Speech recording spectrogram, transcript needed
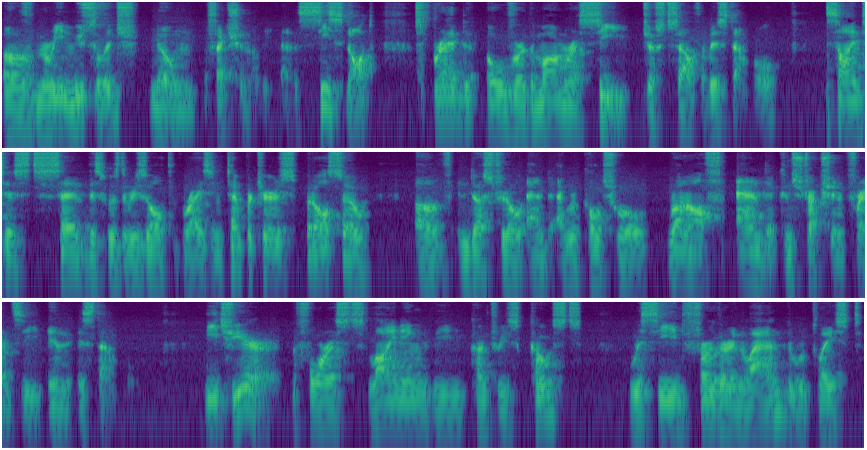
of marine mucilage, known affectionately as sea snot, spread over the Marmara Sea just south of Istanbul. Scientists said this was the result of rising temperatures, but also of industrial and agricultural runoff and a construction frenzy in Istanbul. Each year, the forests lining the country's coasts recede further inland, replaced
